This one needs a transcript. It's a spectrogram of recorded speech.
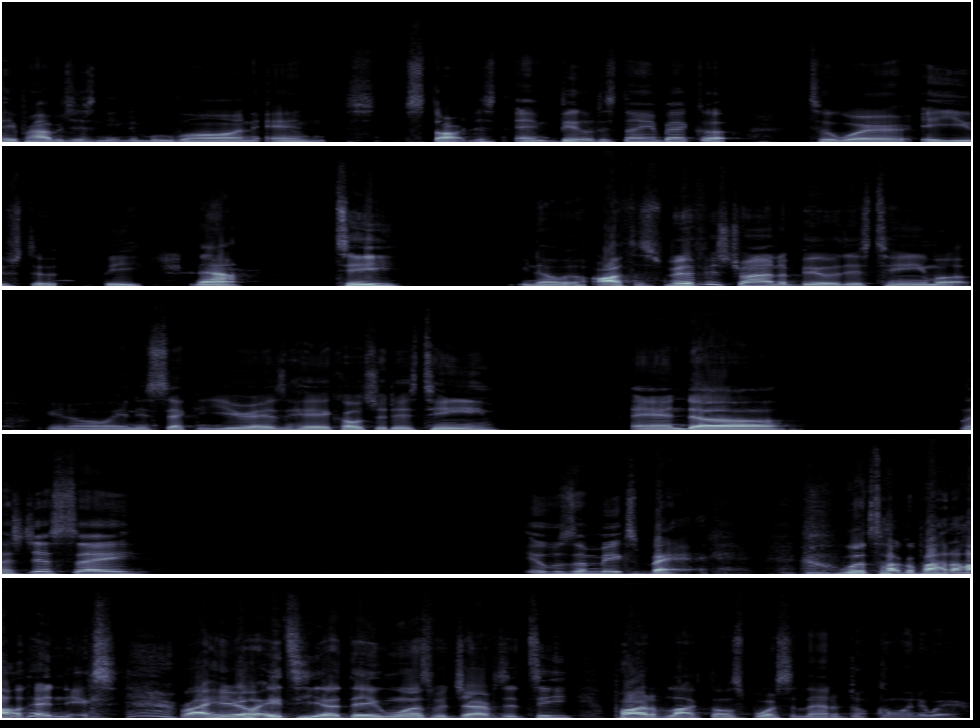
they probably just need to move on and start this and build this thing back up to where it used to be. Now, T, you know, Arthur Smith is trying to build this team up, you know, in his second year as a head coach of this team. And uh let's just say it was a mixed bag. We'll talk about all that next. Right here on ATL Day Ones with Jarvis and T, part of Locked On Sports Atlanta. Don't go anywhere.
